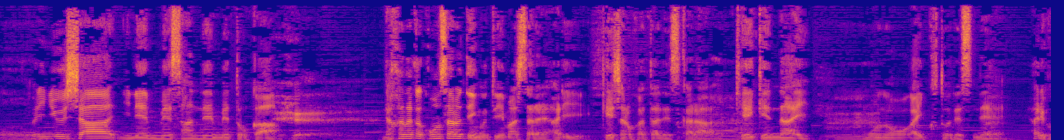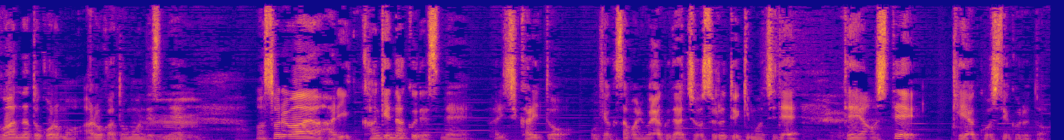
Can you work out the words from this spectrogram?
本当に入社2年目、3年目とか、へなかなかコンサルティングと言いましたら、やはり経営者の方ですからう、ん経験ないえ。ものが行くとですね、やはり不安なところもあろうかと思うんですね。うんまあ、それはやはり関係なくですね、やはりしっかりとお客様にお役立ちをするという気持ちで提案をして契約をしてくると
